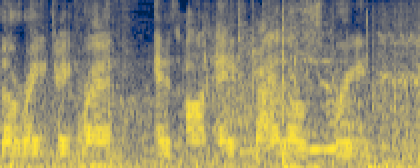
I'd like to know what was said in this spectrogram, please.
The Raging Ren is on a Kylo spree.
